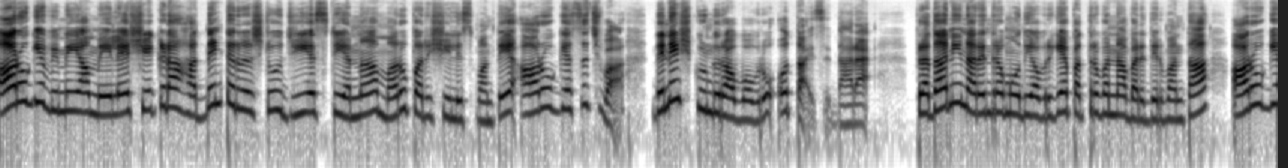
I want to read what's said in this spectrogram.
ಆರೋಗ್ಯ ವಿಮೆಯ ಮೇಲೆ ಶೇಕಡಾ ಹದಿನೆಂಟರಷ್ಟು ಜಿಎಸ್ಟಿಯನ್ನ ಮರುಪರಿಶೀಲಿಸುವಂತೆ ಆರೋಗ್ಯ ಸಚಿವ ದಿನೇಶ್ ಗುಂಡೂರಾವ್ ಅವರು ಒತ್ತಾಯಿಸಿದ್ದಾರೆ. ಪ್ರಧಾನಿ ನರೇಂದ್ರ ಮೋದಿ ಅವರಿಗೆ ಪತ್ರವನ್ನ ಬರೆದಿರುವಂತಹ ಆರೋಗ್ಯ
